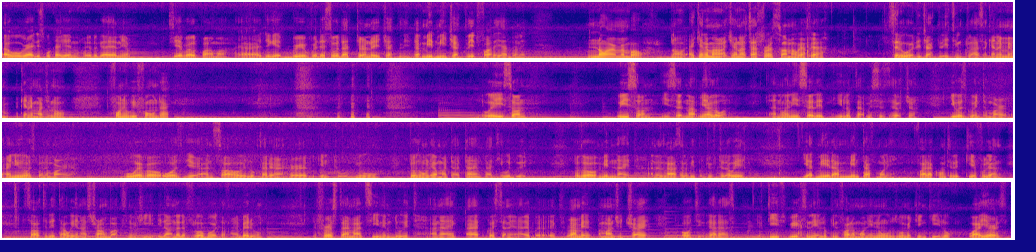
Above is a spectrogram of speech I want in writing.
I will write this book again with the guy name. Samuel Palmer. Uh, you get brave with it, so that turned ejaculate that made me ejaculate father you had done it. No, I remember. No, I can imagine at that first time I have said the word ejaculate in class. I can remember I can imagine how funny we found that. Where son? We son, he said, not me alone. And when he said it, he looked at Mrs. Elcher. He was going to marry. I knew he was going to marry her. Whoever was there and saw how he looked at her and heard him too knew it was only a matter of time that he would do it. It was about midnight and the last of the people drifted away. He had made a mint of money. Father counted it carefully and salted it away in a strong box in which he hid under the floorboards of my bedroom. The first time I'd seen him do it, and I, I had questioned him, Rami, a man should try to outthink the others. If thief breaks in here looking for the money, he knows who me think he look. Why yours?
